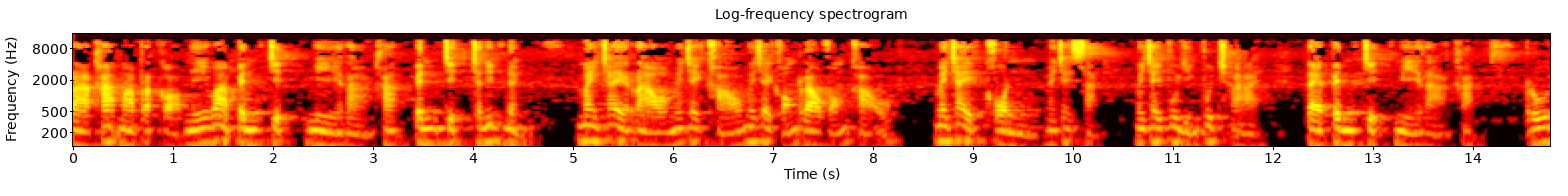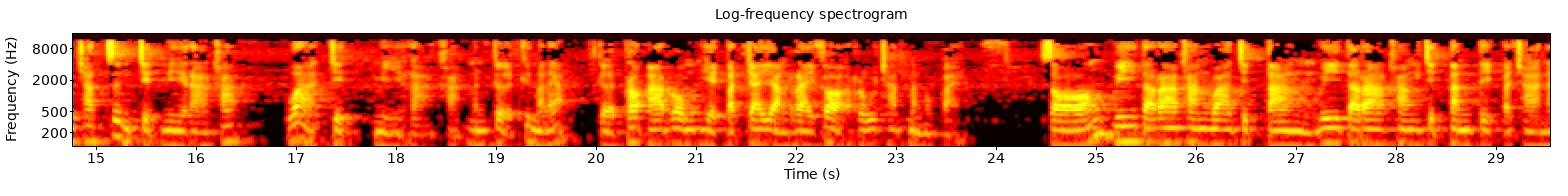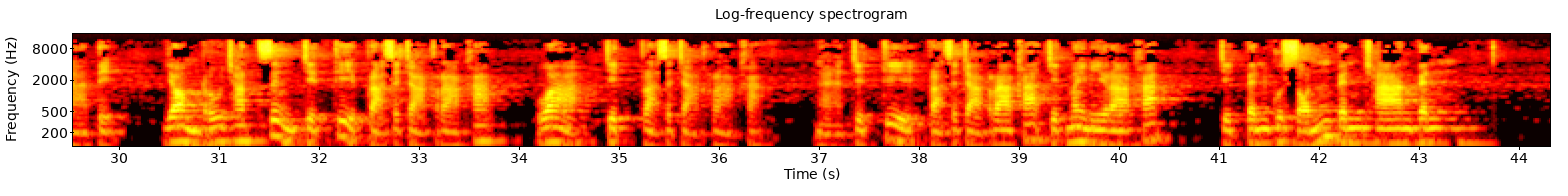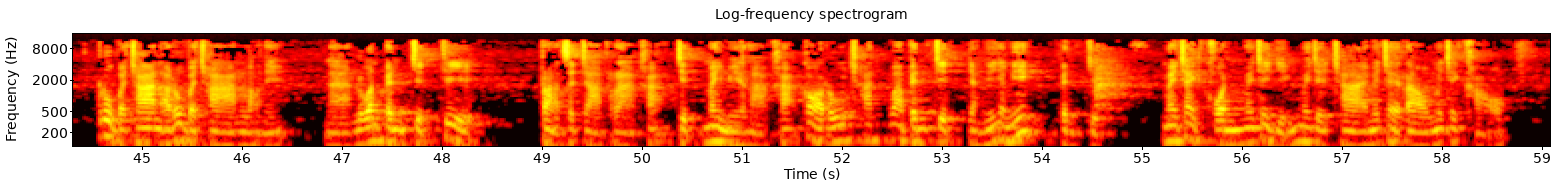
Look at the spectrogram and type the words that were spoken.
ราคะมาประกอบนี้ว่าเป็นจิตมีราคะ เป็นจิตชนิดหนึ่ง ไม่ใช่เราไม่ใช่เขา ไม่ใช่ของเราของเขา ไม่ใช่คน ไม่ใช่สัตว์ ไม่ใช่ผู้หญิงผู้ชาย แต่เป็นจิตมีราคะ รู้ชัดซึ่งจิตมีราคะ ว่าจิตมีราคะ มันเกิดขึ้นมาแล้ว เกิดเพราะอารมณ์เหตุปัจจัยอย่างไรก็รู้ชัดมันลงไปสองวีตราคังวาจิตตัง วีตราคังจิตตันติปชานาติ ย่อมรู้ชัดซึ่งจิตที่ปราศจากราคะ ว่าจิตปราศจากราคะนะจิตที่ปราศจากราคะ จิตไม่มีราคะ จิตเป็นกุศล เป็นฌานเป็นรูปฌานอรูปฌานเหล่านี้นะล้วนเป็นจิตที่ปราศจากราคะ จิตไม่มีราคะ ก็รู้ชัดว่าเป็นจิตอย่างนี้อย่างนี้เป็นจิต ไม่ใช่คน ไม่ใช่หญิง ไม่ใช่ชาย ไม่ใช่เรา ไม่ใช่เขา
